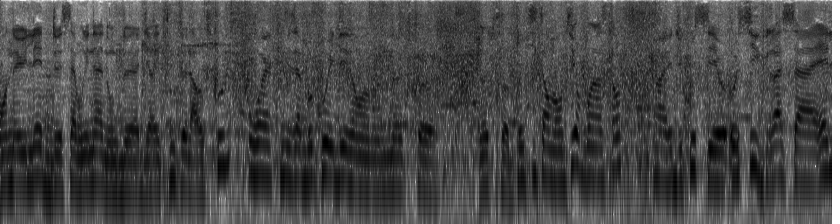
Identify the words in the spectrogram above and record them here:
on a eu l'aide de Sabrina, donc de la directrice de la Rock School, qui nous a beaucoup aidé dans notre notre petite aventure pour l'instant. Et du coup, c'est aussi grâce à elle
